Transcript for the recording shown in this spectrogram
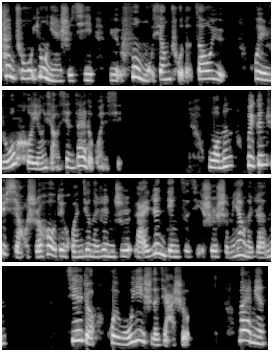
看出幼年时期与父母相处的遭遇会如何影响现在的关系。我们会根据小时候对环境的认知来认定自己是什么样的人，接着会无意识的假设外面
